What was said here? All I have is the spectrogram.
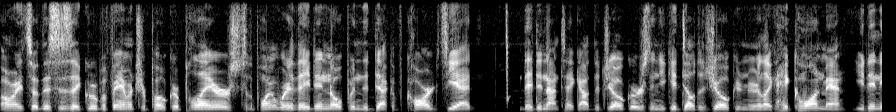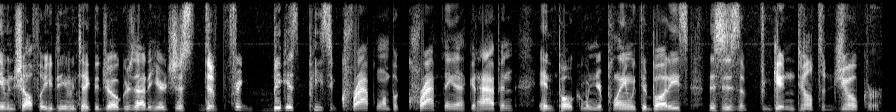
All right, so this is a group of amateur poker players to the point where they didn't open the deck of cards yet. They did not take out the jokers, and you get dealt a joker, and you're like, "Hey, come on, man! You didn't even shuffle. You didn't even take the jokers out of here. It's just the biggest piece of crap lump of crap thing that could happen in poker when you're playing with your buddies. This is a, getting dealt a joker.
